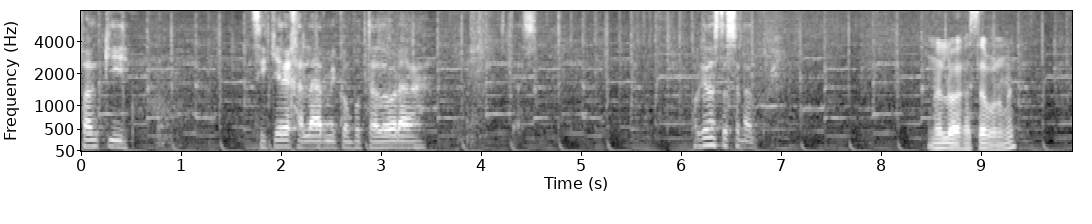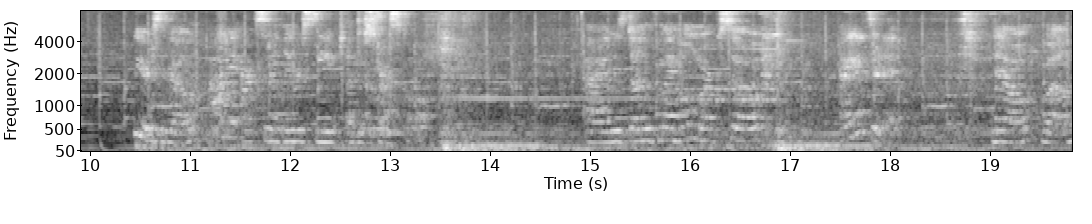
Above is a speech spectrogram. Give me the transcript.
funky. Si quiere jalar mi computadora. Estás. ¿Por qué no está sonando? ¿No le bajaste el volumen? Years ago, I accidentally received a distress call. I was done with my homework, so I answered it. Now, well,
